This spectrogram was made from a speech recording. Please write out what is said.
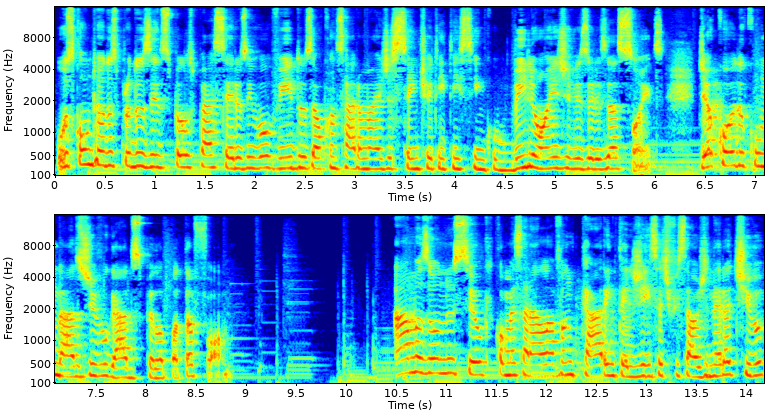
Os conteúdos produzidos pelos parceiros envolvidos alcançaram mais de 185 bilhões de visualizações, de acordo com dados divulgados pela plataforma a Amazon anunciou que começará a alavancar a inteligência artificial generativa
